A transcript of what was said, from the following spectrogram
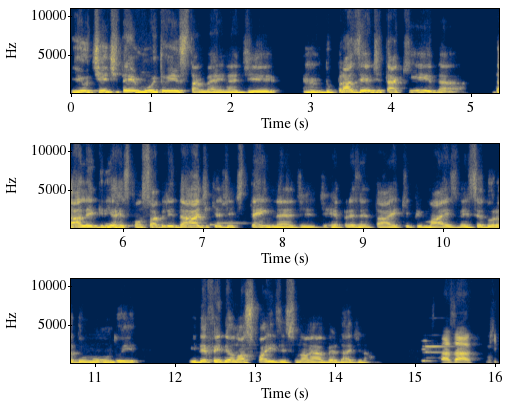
E o Tite tem muito isso também, né, de do prazer de estar aqui, da, da alegria, responsabilidade que a gente tem, né, de, de representar a equipe mais vencedora do mundo e, e defender o nosso país. Isso não é a verdade, não. Que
